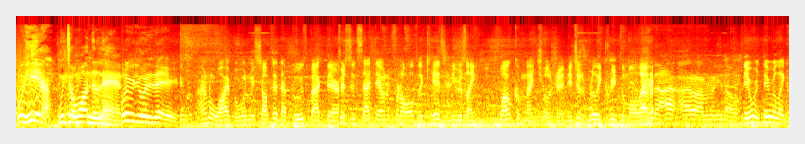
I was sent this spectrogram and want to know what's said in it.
We're here, Winter Wonderland. What are we doing today? I don't know why, but when we stopped at that booth back there, Tristyn sat down in front of all the kids and he was like, welcome my children. It just really creeped them all out. I, I, don't really know. They were they were like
